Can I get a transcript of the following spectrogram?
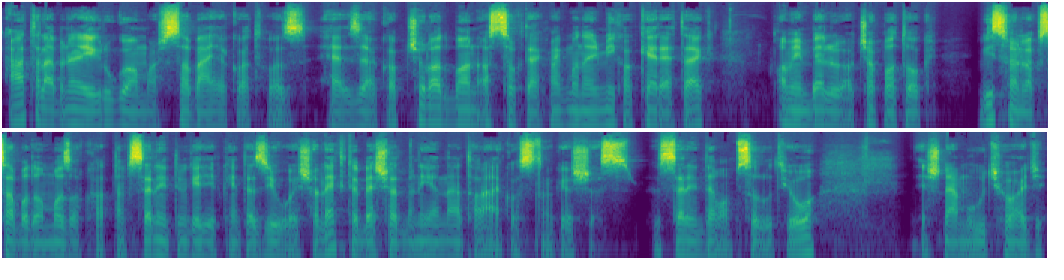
általában elég rugalmas szabályokat hoz ezzel kapcsolatban. Azt szokták megmondani, hogy mik a keretek, amin belül a csapatok viszonylag szabadon mozoghatnak. Szerintünk egyébként ez jó, és a legtöbb esetben ilyennel találkoztunk, és ez szerintem abszolút jó, és nem úgy, hogy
